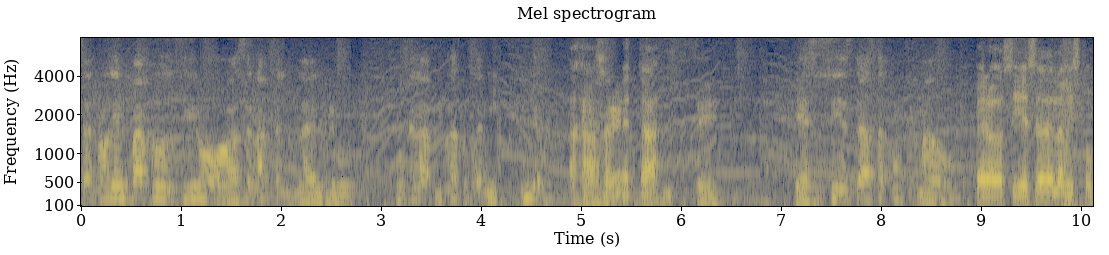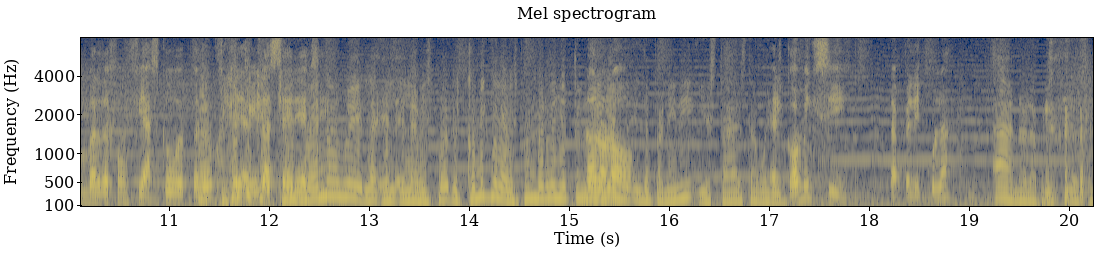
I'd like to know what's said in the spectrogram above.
Seth Rogen va a producir o hacer la, la- el reboot de la película de Tortuga Ninja, güey. Ajá, Ah, ¿sí? neta. Sí. Y eso sí está, está confirmado, güey. Pero sí, ese del avispón verde fue un fiasco, güey. Pero, Pero ya fíjate vi que, la serie. sí. bueno, güey, la- el, el, avispón- el cómic del avispón verde yo tengo No, no, ahí no. El, el de Panini y está, está bueno. El cómic sí. La película. Ah, no, la película sí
